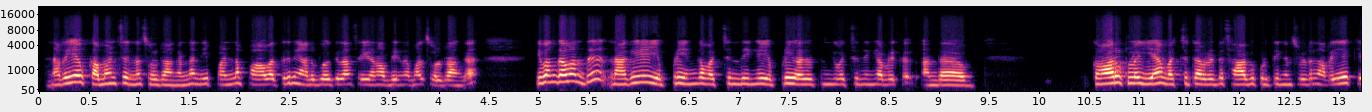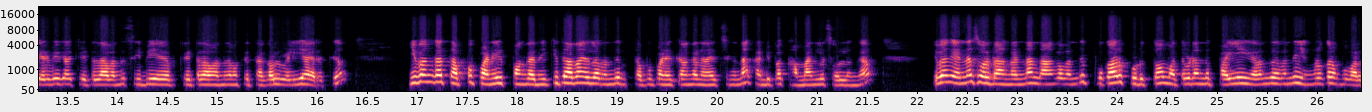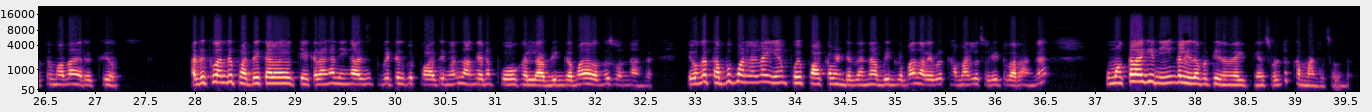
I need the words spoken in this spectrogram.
நிறைய கமெண்ட்ஸ் என்ன சொல்றாங்கன்னா நீ பண்ண பாவத்துக்கு நீ அனுபவிக்க தான் செய்யணும் அப்படிங்கிற மாதிரி சொல்றாங்க. இவங்க வந்து நகையை எப்படி எங்க வச்சிருந்தீங்க? எப்படி இங்க வச்சிருந்தீங்க? அப்படி அந்த காருக்குள்ள ஏன் வச்சுட்டு அவர்கிட்ட சாவி கொடுத்தீங்கன்னு சொல்லிட்டு நிறைய கேள்விகள் கேட்டதா வந்து சிபிஐ கேட்டதா வந்து நமக்கு தகவல் வெளியா இருக்கு. இவங்க தப்பு பண்ணிருப்பாங்க நிக்கிதா தான் இதுல வந்து தப்பு பண்ணிருக்காங்கன்னு நினைச்சீங்கன்னா கண்டிப்பா கமெண்ட்ல சொல்லுங்க. இவங்க என்ன சொல்றாங்கன்னா நாங்க வந்து புகார் கொடுத்தோம். மத்தபடி அந்த பையன் இறந்தது வந்து எங்களுக்கும் ரொம்ப வருத்தமா தான் இருக்கு. அதுக்கு வந்து பத்திரிக்கையாளர்கள் கேக்குறாங்க. நீங்க அஜித் வீட்டுக்கு போய் பாத்தீங்கன்னா நாங்க என்ன போகல அப்படிங்கிற மாதிரி அவங்க சொன்னாங்க. இவங்க தப்பு பண்ணலன்னா ஏன் போய் பார்க்க வேண்டியதுதானே அப்படிங்கிற மாதிரி நிறைய பேர் கமெண்ட்ல சொல்லிட்டு வராங்க. மக்களாகி நீங்கள் இதை பத்தி என்ன நினைக்கிறீங்கன்னு சொல்லிட்டு கமெண்ட்ல சொல்லுங்க.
